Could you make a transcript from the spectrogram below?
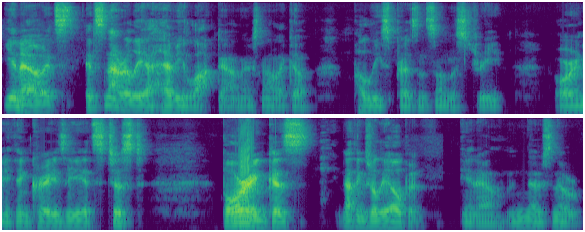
you know, it's it's not really a heavy lockdown. There's not like a police presence on the street or anything crazy. It's just boring because nothing's really open. You know, And there's no.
